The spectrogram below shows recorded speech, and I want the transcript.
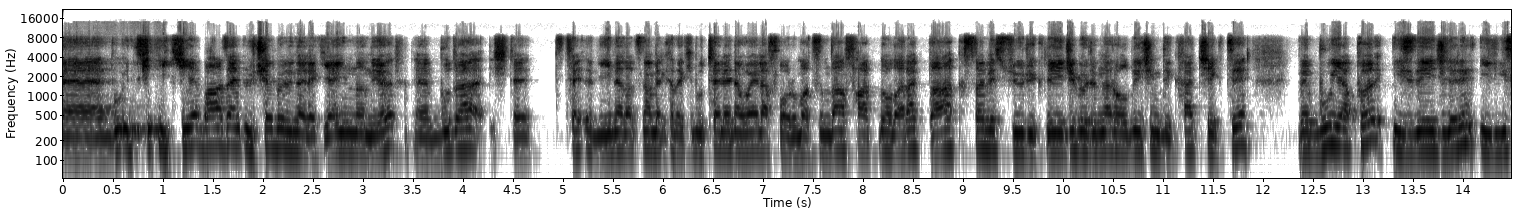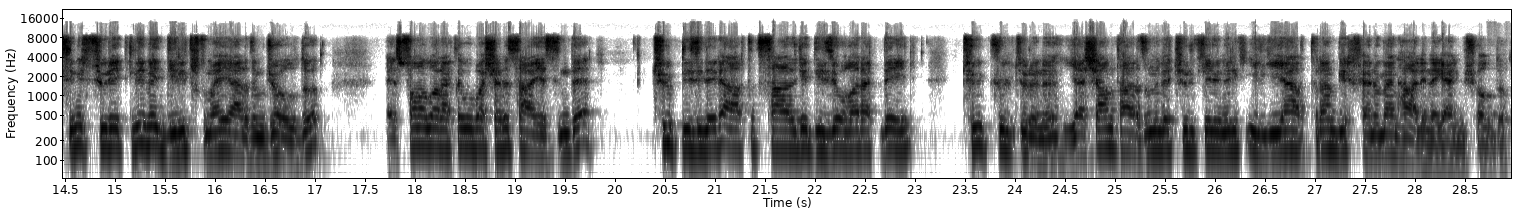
Ee, bu iki, ikiye bazen üçe bölünerek yayınlanıyor. Ee, bu da işte te- yine Latin Amerika'daki bu telenovela formatından farklı olarak daha kısa ve sürükleyici bölümler olduğu için dikkat çekti. Ve bu yapı izleyicilerin ilgisini sürekli ve diri tutmaya yardımcı oldu. Ee, son olarak da bu başarı sayesinde Türk dizileri artık sadece dizi olarak değil, Türk kültürünü, yaşam tarzını ve Türkiye yönelik ilgiyi artıran bir fenomen haline gelmiş oldu.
